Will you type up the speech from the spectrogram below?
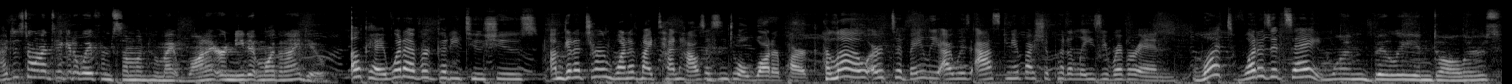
I just don't want to take it away from someone who might want it or need it more than I do. Okay, whatever, goody two shoes. I'm gonna turn one of my 10 houses into a water park. Hello, Earth to Bailey. I was asking if I should put a lazy river in. What? What does it say? One billion dollars.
